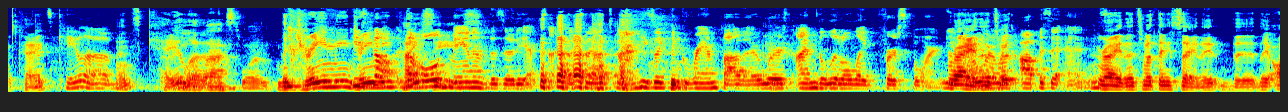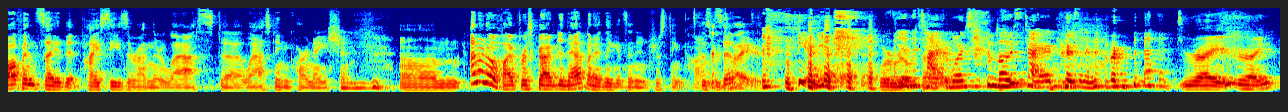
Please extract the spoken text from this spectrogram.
Okay? That's Caleb. That's And Caleb. the last one. The dreamy, He's dreamy the, the old man of the zodiac sign. That's what I'm telling you. He's like the grandfather, whereas I'm the little like firstborn. You Right, know? We're that's like what- opposite ends. Right, that's what they say. They the, they often say that Pisces are on their last uh, last incarnation. um, I don't know if I prescribe to that, but I think it's an interesting Because concept. we're tired. We're You're the tired. most, most tired person I've ever met. Right, right.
